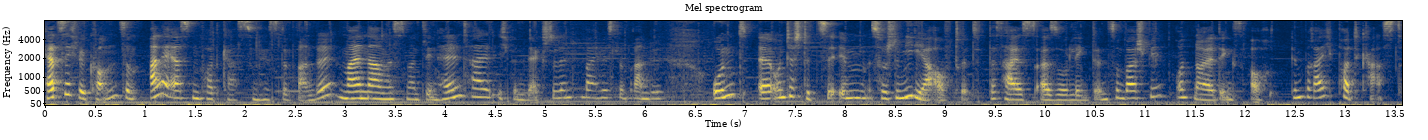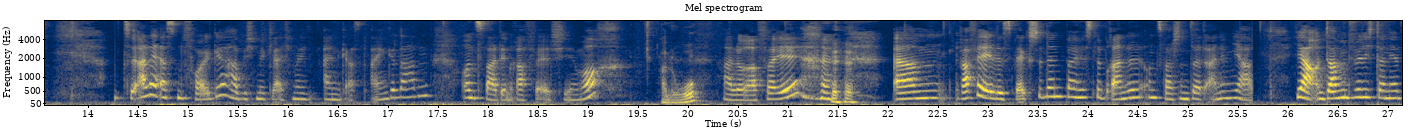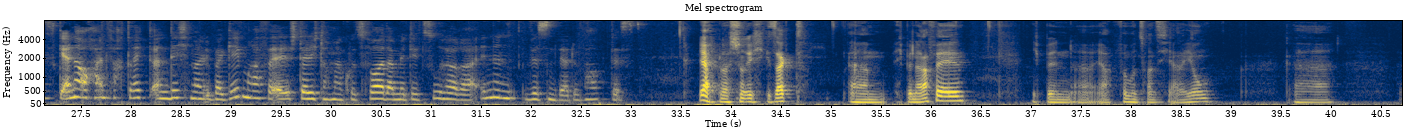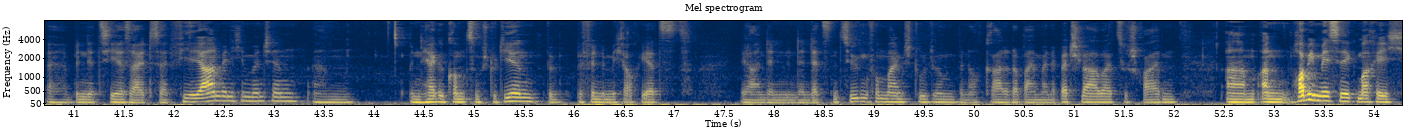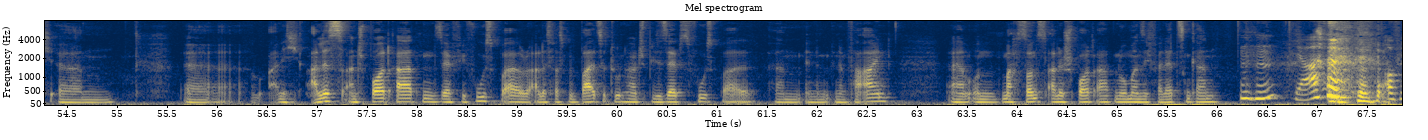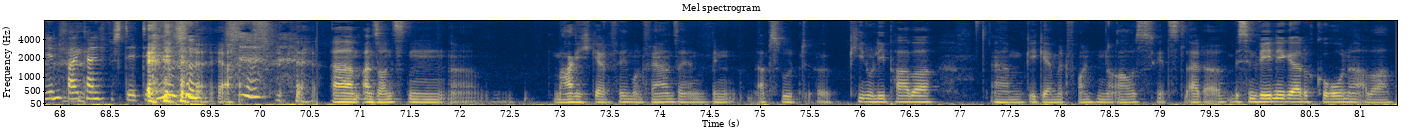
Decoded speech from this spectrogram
Herzlich willkommen zum allerersten Podcast Hüstle Brandl. Mein Name ist Madeleine Hellenthal, ich bin Werkstudentin bei Brandl und äh, unterstütze im Social Media Auftritt. Das heißt also LinkedIn zum Beispiel und neuerdings auch im Bereich Podcast. Zur allerersten Folge habe ich mir gleich mal einen Gast eingeladen und zwar den Raphael Schirmoch. Hallo. Hallo Raphael. ähm, Raphael ist Werkstudent bei Hüstle Brandl und zwar schon seit einem Jahr. Ja, und damit würde ich dann jetzt gerne auch einfach direkt an dich mal übergeben. Raphael, stell dich doch mal kurz vor, damit die ZuhörerInnen wissen, wer du überhaupt bist. Ja, du hast schon richtig gesagt. Ähm, ich bin Raphael. Ich bin äh, ja, 25 Jahre jung. Äh, äh, bin jetzt hier seit, seit vier Jahren bin ich in München. Ähm, bin hergekommen zum Studieren. Be befinde mich auch jetzt ja, in, den, in den letzten Zügen von meinem Studium. Bin auch gerade dabei, meine Bachelorarbeit zu schreiben. Ähm, an hobbymäßig mache ich ähm, äh, eigentlich alles an Sportarten, sehr viel Fußball oder alles, was mit Ball zu tun hat. Spiele selbst Fußball ähm, in, einem, in, einem, Verein ähm, und mache sonst alle Sportarten, wo man sich verletzen kann. Mhm, ja, auf jeden Fall kann ich bestätigen. ja. Ähm, ansonsten äh, mag ich gern Film und Fernsehen, bin absolut äh, Kinoliebhaber ähm, gehe gerne mit Freunden aus. Jetzt leider ein bisschen weniger durch Corona, aber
